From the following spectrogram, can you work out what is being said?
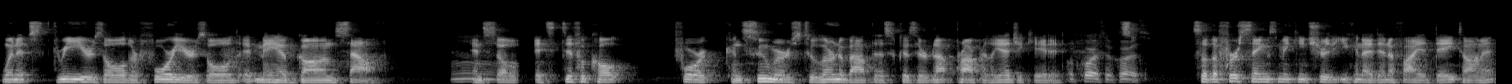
when it's three years old or four years old, it may have gone south. Mm. And so it's difficult for consumers to learn about this because they're not properly educated. Of course, of course. So, so the first thing is making sure that you can identify a date on it.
